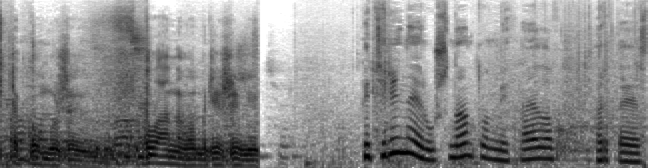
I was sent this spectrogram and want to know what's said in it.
в таком уже плановом режиме. Катерина Ирушина, Антон Михайлов, РТС.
